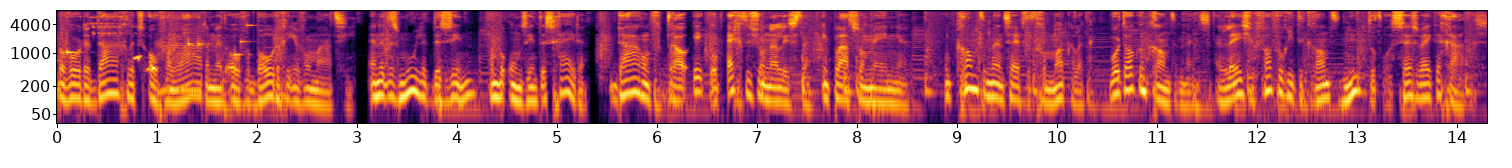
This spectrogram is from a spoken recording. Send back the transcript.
We worden dagelijks overladen met overbodige informatie. En het is moeilijk de zin van de onzin te scheiden. Daarom vertrouw ik op echte journalisten in plaats van meningen. Een krantenmens heeft het gemakkelijk. Word ook een krantenmens en lees je favoriete krant nu tot al zes weken gratis.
